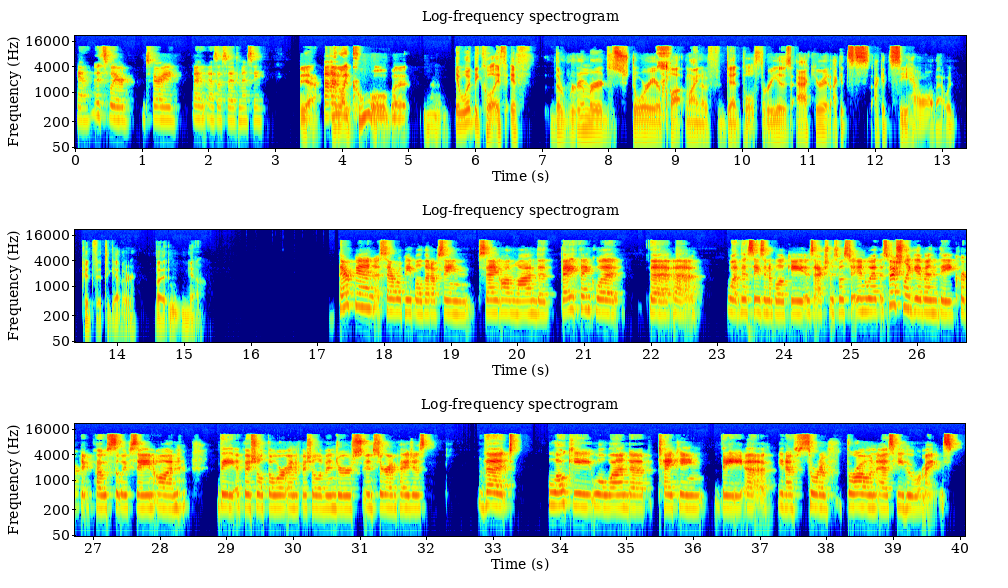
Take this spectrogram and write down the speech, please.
Yeah, it's weird. It's very, as I said, messy. Yeah, Um, and like cool, but hmm. It would be cool if if the rumored story or plot line of Deadpool 3 is accurate, I could s- I could see how all that would could fit together. But Mhm. yeah. There have been several people that I've seen saying online that they think what the uh, what this season of Loki is actually supposed to end with, especially given the cryptic posts that we've seen on the official Thor and official Avengers Instagram pages, that Loki will wind up taking the uh, you know sort of throne as He Who Remains,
